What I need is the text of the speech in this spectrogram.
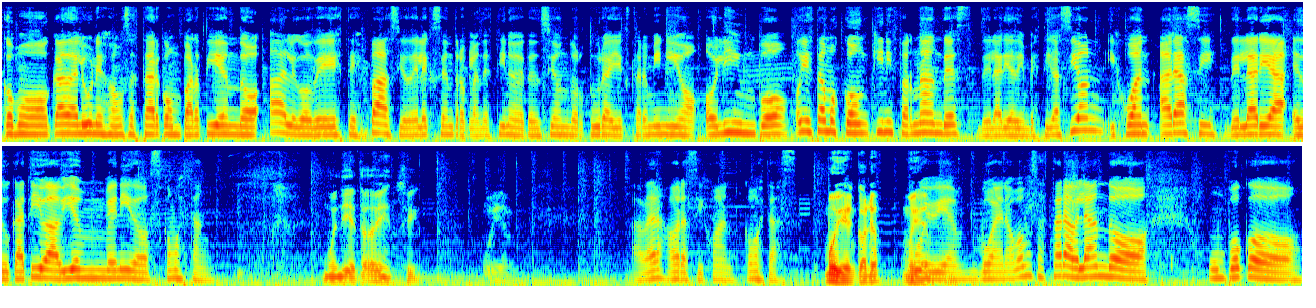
Como cada lunes vamos a estar compartiendo algo de este espacio del ex centro clandestino de detención, tortura y exterminio Olimpo. Hoy estamos con Kini Fernández del área de investigación y Juan Arasi del área educativa. Bienvenidos, ¿cómo están? Buen día, ¿todo bien? Sí. Muy bien. A ver, ahora sí, Juan, ¿cómo estás? Muy bien, Colo. Muy, Muy bien. Bueno, vamos a estar hablando un poco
